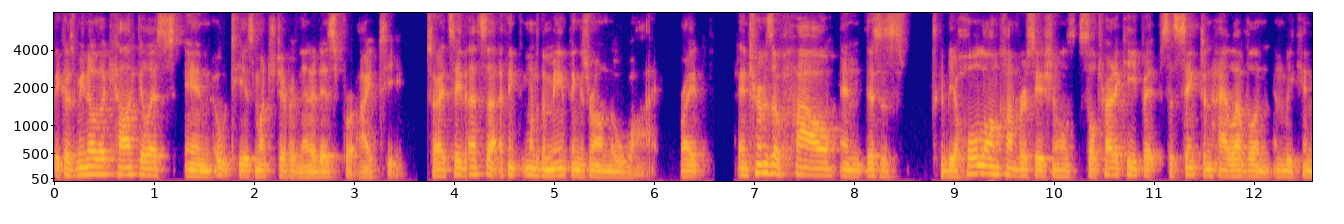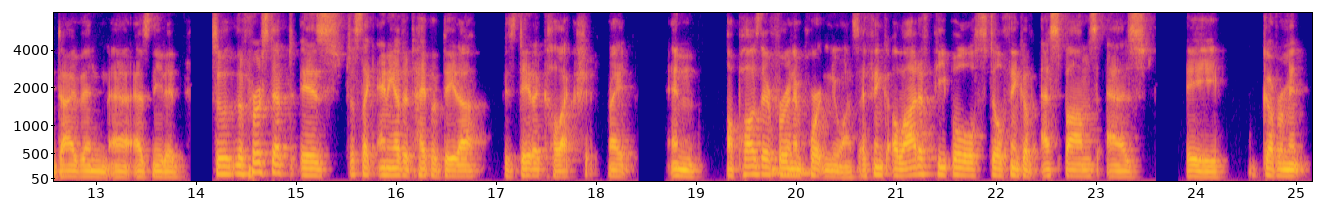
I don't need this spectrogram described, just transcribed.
because we know the calculus in OT is much different than it is for IT. So I'd say that's, uh, I think, one of the main things around the why, right? In terms of how, and this is it's going to be a whole long conversation, so I'll try to keep it succinct and high level, and, and we can dive in uh, as needed. So the first step is just like any other type of data, is data collection, right? And I'll pause there for an important nuance. I think a lot of people still think of SBOMs as a government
